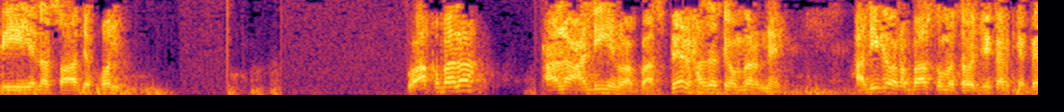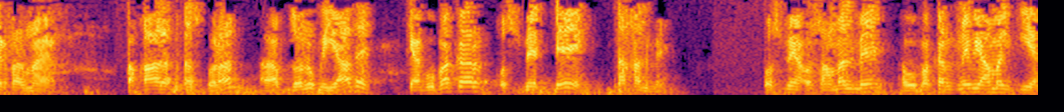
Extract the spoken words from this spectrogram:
فیہ لصادق واقبل على علی و عباس۔ پھر حضرت عمر نے علی اور عباس کو متوجہ کر کے پھر فرمایا فقال تذکران، آپ دونوں کو یاد ہے کہ ابو بکر اس میں تھے نخل میں، اس میں اس عمل میں ابو بکر نے بھی عمل کیا۔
